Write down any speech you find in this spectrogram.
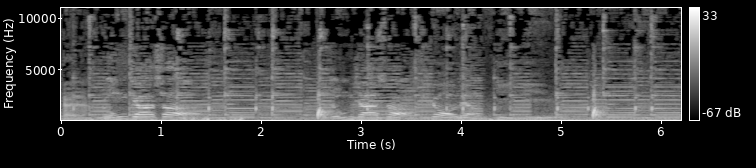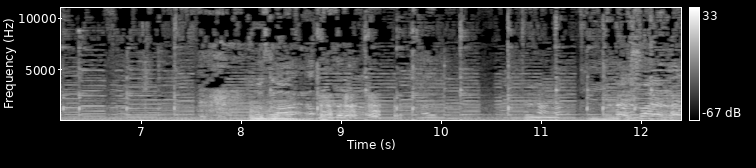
看一下，荣家上，荣家上，漂亮弟弟。特斯拉，这第一太帅了，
